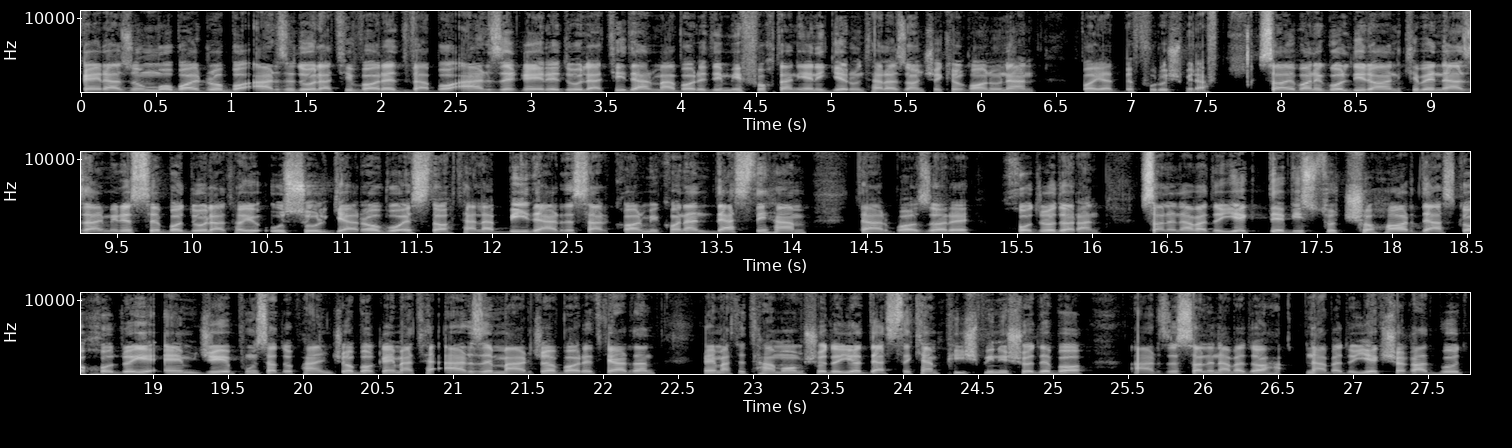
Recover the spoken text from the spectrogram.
غیر از اون موبایل رو با ارز دولتی وارد و با ارز غیر دولتی در مواردی میفروختن یعنی گرونتر از آنچه که قانونا باید به فروش می‌رفت صاحبان گلدیران که به نظر می‌رسه با دولت‌های اصولگرا و اصلاح طلب بی سر کار می‌کنن دستی هم در بازار خودرو دارند سال 91 204 دستگاه خودروی MG 550 با قیمت ارز مرجع وارد کردند. قیمت تمام شده یا دست کم پیش بینی شده با ارز سال 91 چقدر بود؟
